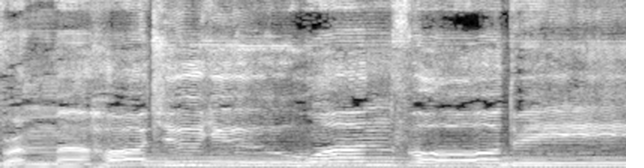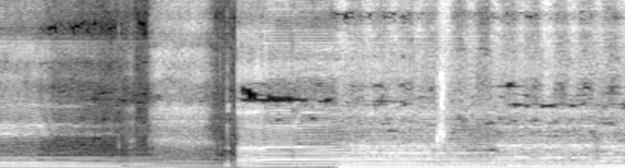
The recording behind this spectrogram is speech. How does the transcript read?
from my heart to you, one, four, three. Na-da, na-da,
